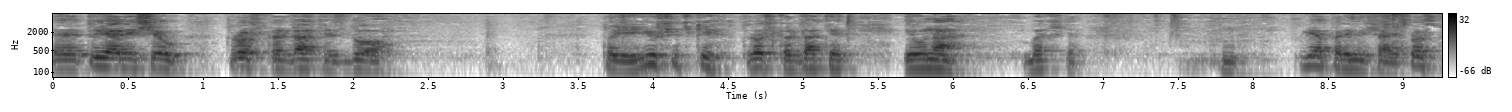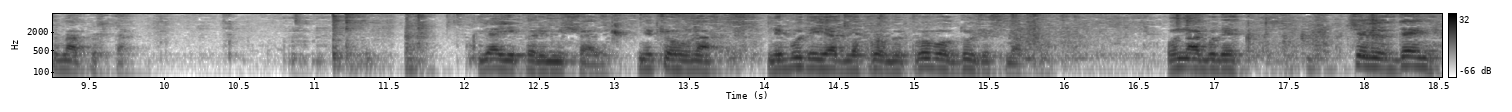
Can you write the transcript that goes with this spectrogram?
Е, то я вирішив трошки дати до тої юшечки, трошки дати, і вона, бачите, я перемішаю просто-напросто. Я її перемішаю. Нічого вона не буде, я для проби пробував дуже смачно. Вона буде через день,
